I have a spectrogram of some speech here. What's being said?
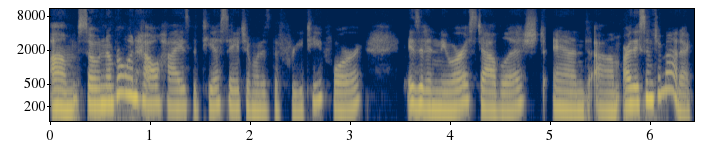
Um, so number one, how high is the TSH and what is the free T4? Is it a new or established? And um, are they symptomatic?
